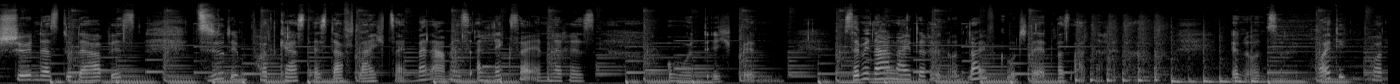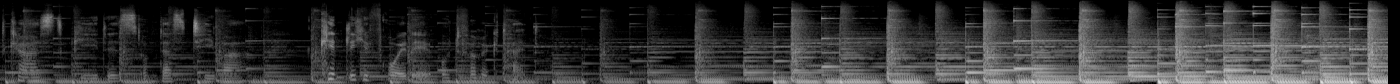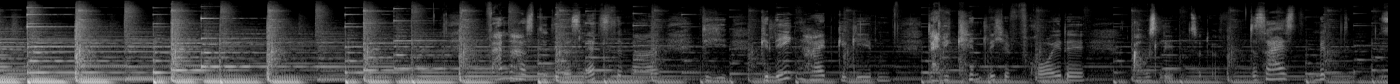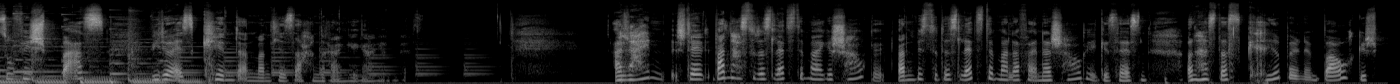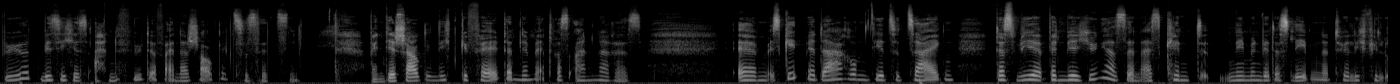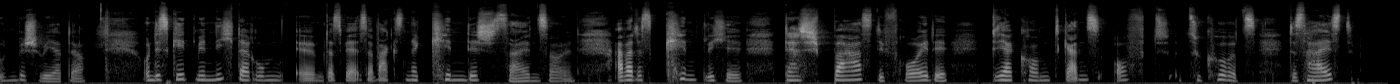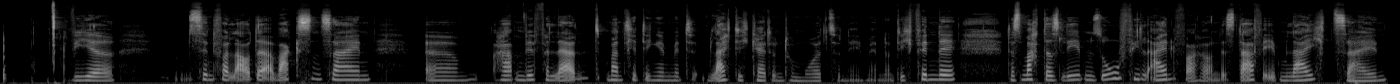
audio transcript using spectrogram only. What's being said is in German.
schön, dass du da bist zu dem Podcast Es darf leicht sein. Mein Name ist Alexa Enderes und ich bin Seminarleiterin und Life-Coach der etwas anderen Art. In unserem heutigen Podcast geht es um das Thema kindliche Freude und Verrücktheit. Gelegenheit gegeben, deine kindliche Freude ausleben zu dürfen. Das heißt, mit so viel Spaß, wie du als Kind an manche Sachen rangegangen bist. Allein stell, wann hast du das letzte Mal geschaukelt? Wann bist du das letzte Mal auf einer Schaukel gesessen und hast das Kribbeln im Bauch gespürt, wie sich es anfühlt, auf einer Schaukel zu sitzen? Wenn dir Schaukel nicht gefällt, dann nimm etwas anderes es geht mir darum, dir zu zeigen, dass wir, wenn wir jünger sind als Kind, nehmen wir das Leben natürlich viel unbeschwerter. Und es geht mir nicht darum, ähm, dass wir als Erwachsene kindisch sein sollen. Aber das Kindliche, das Spaß, die Freude, der kommt ganz oft zu kurz. Das heißt, wir sind vor lauter Erwachsensein ähm, haben wir verlernt, manche Dinge mit Leichtigkeit und Humor zu nehmen. Und ich finde, das macht das Leben so viel einfacher und es darf eben leicht sein,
